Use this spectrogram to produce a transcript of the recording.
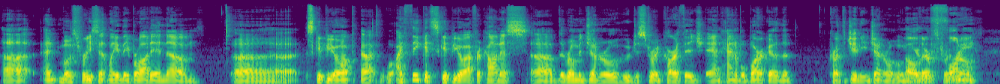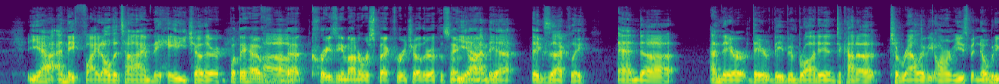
uh, and most recently they brought in um, uh, Scipio. Uh, well, I think it's Scipio Africanus, uh, the Roman general who destroyed Carthage, and Hannibal Barca, the Carthaginian general who Oh, they're destroyed funny. Rome. Yeah, and they fight all the time. They hate each other. But they have Um, that crazy amount of respect for each other at the same yeah, time. yeah, exactly. And uh, and they're they're they've been brought in to kind of to rally the armies, but nobody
